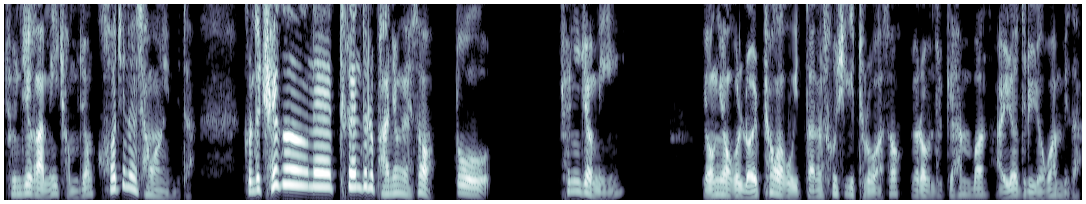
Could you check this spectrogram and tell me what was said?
존재감이 점점 커지는 상황입니다. 그런데 최근에 트렌드를 반영해서 또 편의점이 영역을 넓혀가고 있다는 소식이 들어와서 여러분들께 한번 알려드리려고 합니다.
